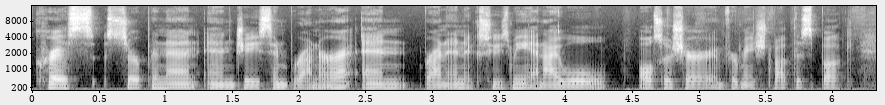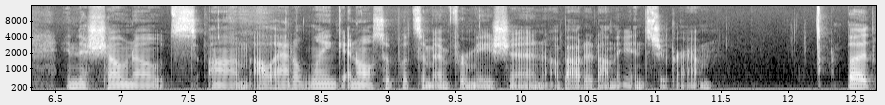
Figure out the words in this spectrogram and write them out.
Chris Surprenant and Jason Brenner and Brennan, excuse me, and I will also share information about this book in the show notes. Um, I'll add a link and also put some information about it on the Instagram. But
